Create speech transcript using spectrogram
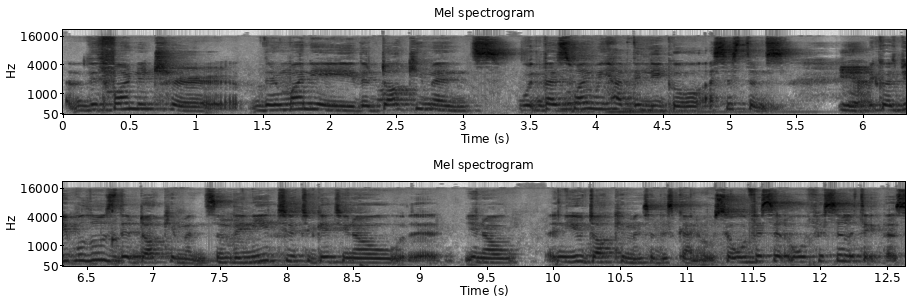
the furniture, their money, their documents. That's why we have the legal assistance Yeah. because people lose their documents and they need to, to get you know uh, you know new documents and this kind of so we, facil- we facilitate this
